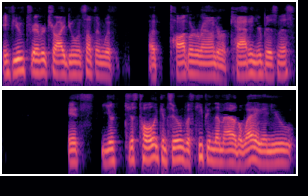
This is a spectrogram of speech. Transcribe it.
if you've ever tried doing something with a toddler around or a cat in your business. It's, you're just totally consumed with keeping them out of the way and you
